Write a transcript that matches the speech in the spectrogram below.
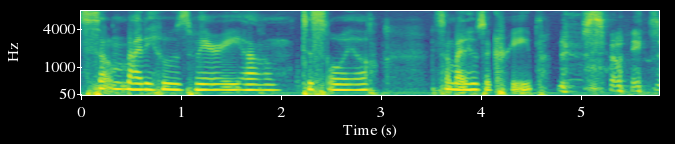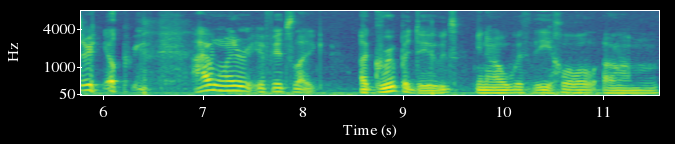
somebody who's very um disloyal, somebody who's a creep. Somebody's a real creep. I wonder if it's like a group of dudes, you know, with the whole um,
